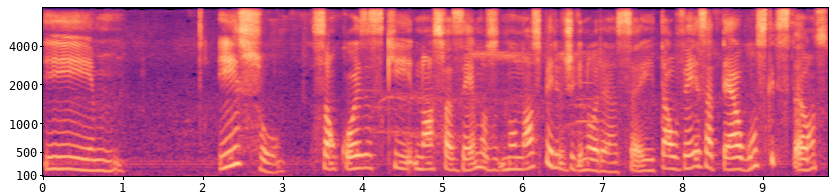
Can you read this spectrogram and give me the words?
E isso são coisas que nós fazemos no nosso período de ignorância e talvez até alguns cristãos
